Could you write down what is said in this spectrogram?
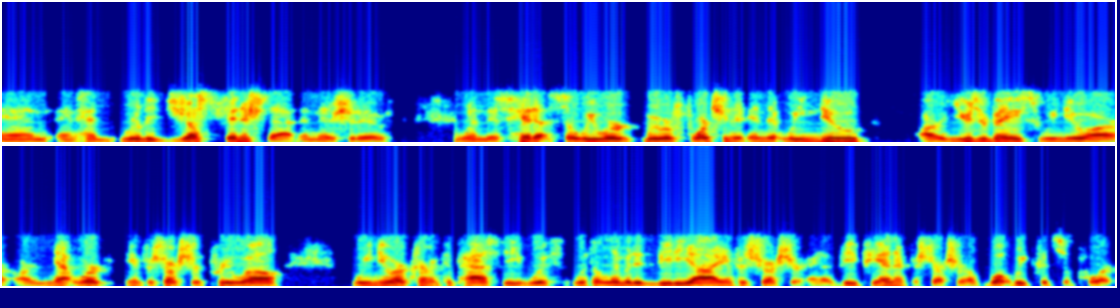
and, and had really just finished that initiative when this hit us. So we were, we were fortunate in that we knew our user base, we knew our, our network infrastructure pretty well. We knew our current capacity with, with a limited VDI infrastructure and a VPN infrastructure of what we could support.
